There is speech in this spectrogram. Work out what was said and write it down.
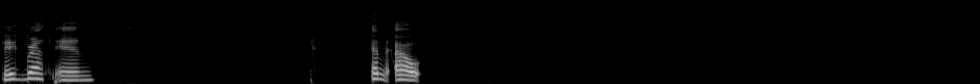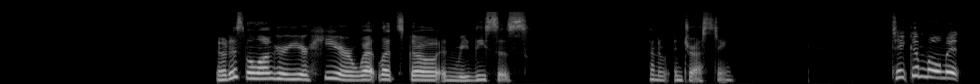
Big breath in and out. Notice no longer you're here, what lets go and releases. Kind of interesting. Take a moment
